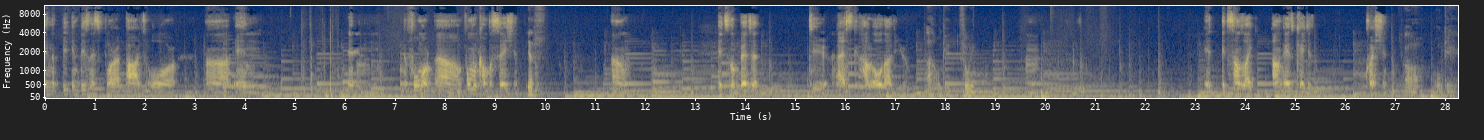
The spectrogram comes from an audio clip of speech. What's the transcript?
in the in business part, part or uh, in in in the formal uh, formal conversation, yes. um, it's not better to ask how old are you. Ah, okay. Sorry. It it sounds like uneducated question. Oh, okay.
